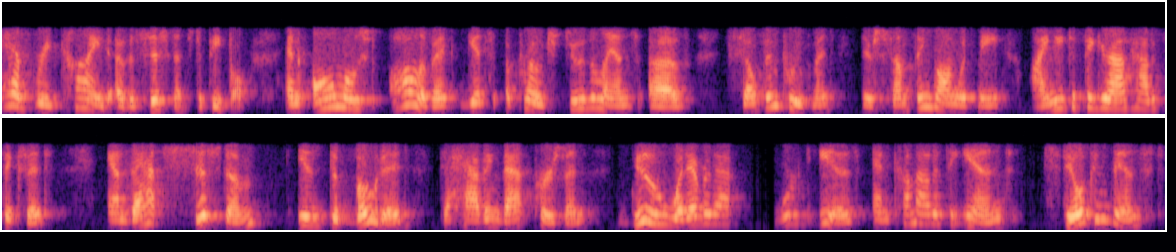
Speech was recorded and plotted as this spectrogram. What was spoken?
every kind of assistance to people. And almost all of it gets approached through the lens of self improvement. There's something wrong with me. I need to figure out how to fix it. And that system is devoted to having that person do whatever that work is and come out at the end still convinced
